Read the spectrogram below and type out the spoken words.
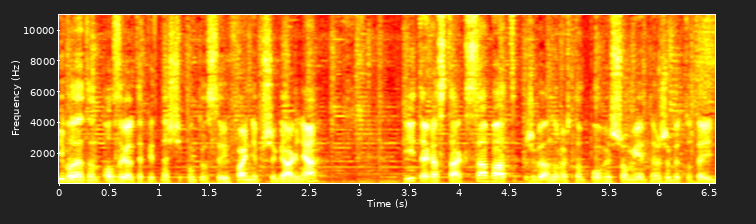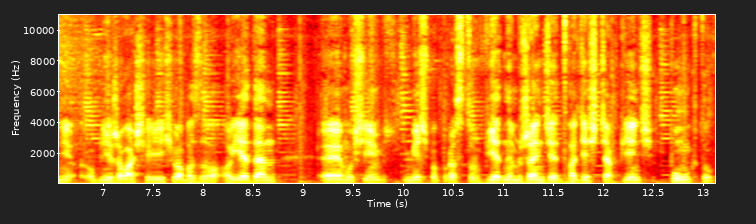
i potem ten Ozrel te 15 punktów sobie fajnie przygarnia. I teraz tak, Sabat, żeby anulować tą powyższą umiejętność, żeby tutaj nie obniżała się jej siła bazowa o 1, e, musimy mieć po prostu w jednym rzędzie 25 punktów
